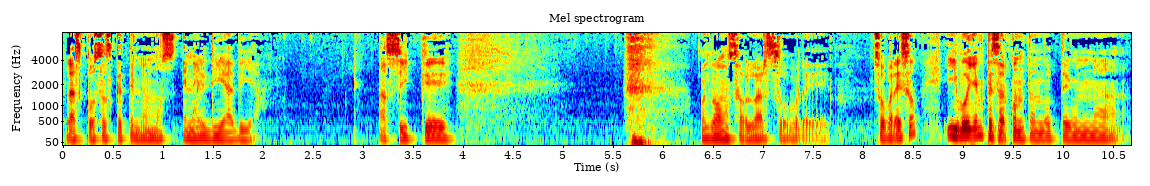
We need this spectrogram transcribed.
las cosas que tenemos en el día a día. Así que hoy vamos a hablar sobre, sobre eso. Y voy a empezar contándote una,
